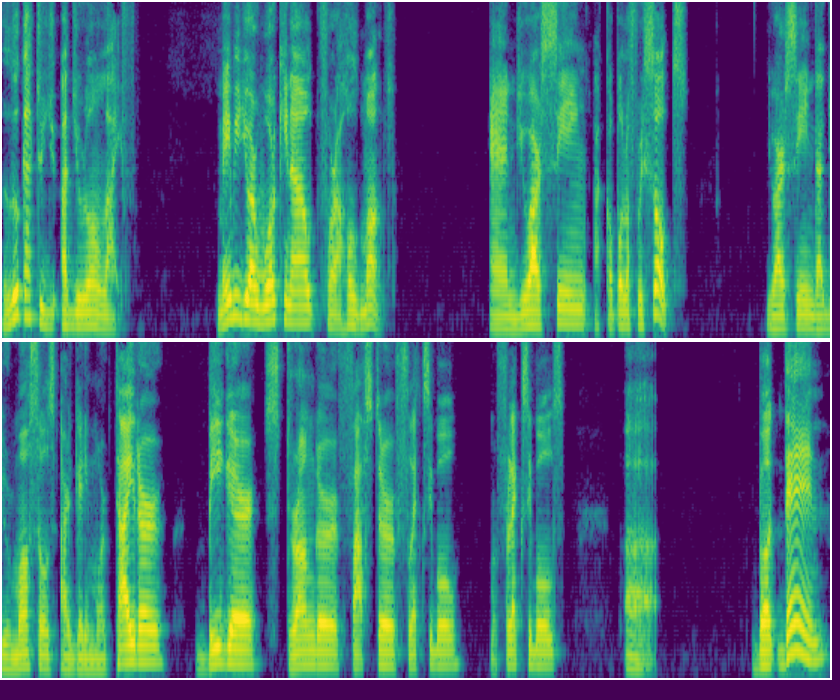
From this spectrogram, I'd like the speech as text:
look at, to, at your own life. Maybe you are working out for a whole month and you are seeing a couple of results. You are seeing that your muscles are getting more tighter, bigger, stronger, faster, flexible, more flexibles. Uh, but then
